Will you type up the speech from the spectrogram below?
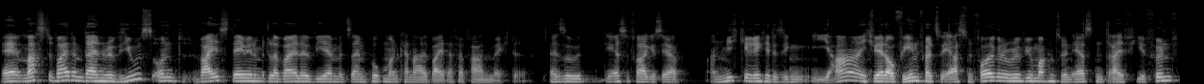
Äh, machst du weiter mit deinen Reviews und weiß Damien mittlerweile, wie er mit seinem Pokémon-Kanal weiterverfahren möchte? Also, die erste Frage ist ja, an mich gerichtet. Deswegen ja, ich werde auf jeden Fall zur ersten Folge eine Review machen, zu den ersten drei, vier, fünf.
